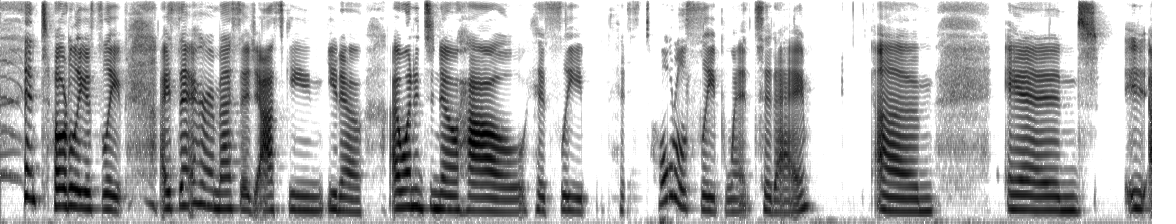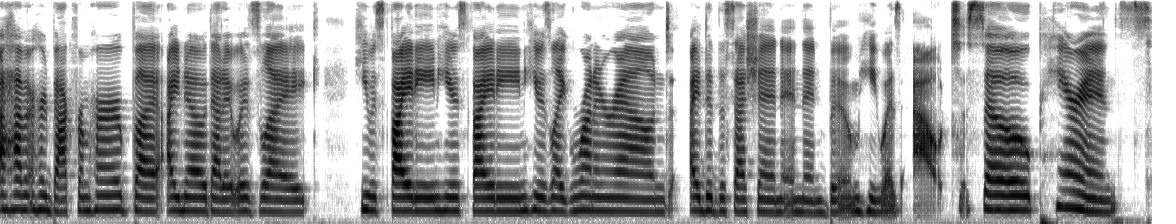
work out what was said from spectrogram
totally asleep. I sent her a message asking, you know, I wanted to know how his sleep, his total sleep went today. Um, and I haven't heard back from her, but I know that it was like he was fighting, he was fighting, he was like running around. I did the session and then boom, he was out. So, parents,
